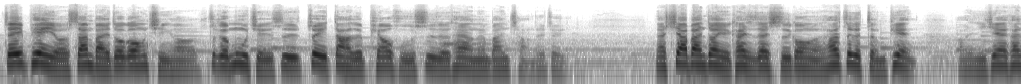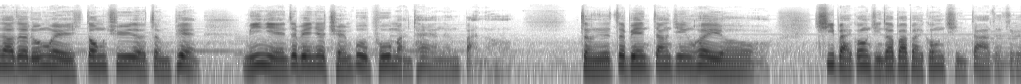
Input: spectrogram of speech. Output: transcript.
这一片有三百多公顷哦，这个目前是最大的漂浮式的太阳能板厂在这里。那下半段也开始在施工了，它这个整片啊，你现在看到这个轮尾东区的整片，明年这边就全部铺满太阳能板了哈，整个这边将近会有七百公顷到八百公顷大的这个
